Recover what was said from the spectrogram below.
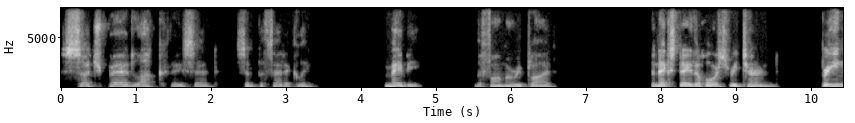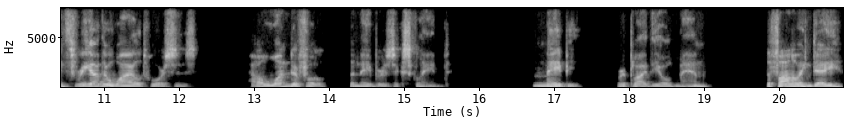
Such bad luck, they said sympathetically. Maybe, the farmer replied. The next day the horse returned, bringing three other wild horses. How wonderful! the neighbors exclaimed. Maybe, replied the old man. The following day,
